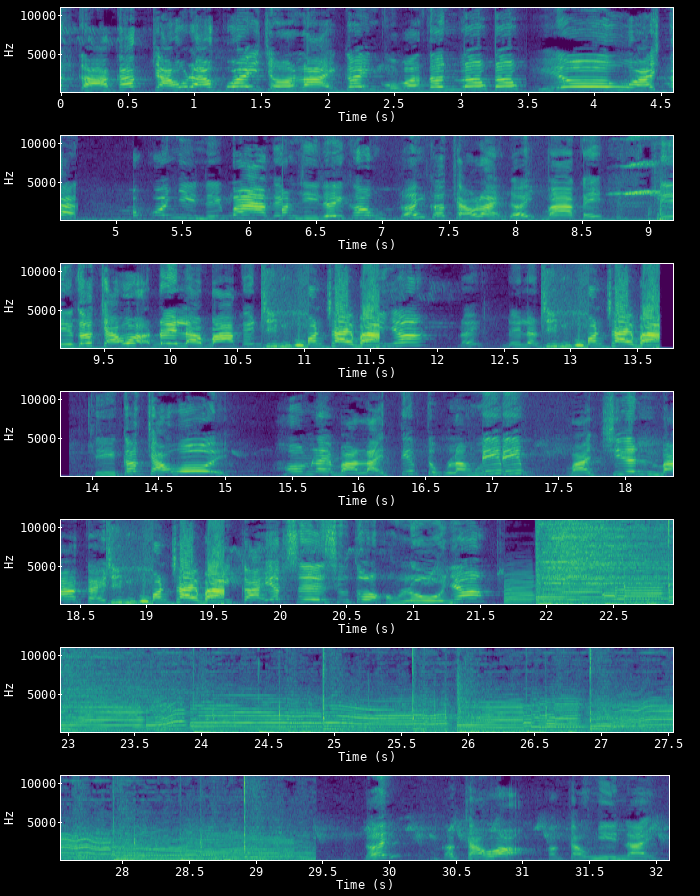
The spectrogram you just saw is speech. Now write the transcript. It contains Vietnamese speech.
tất cả các cháu đã quay trở lại kênh của bà Tân Vlog. Đâu Yêu quá cả có nhìn thấy ba cái con gì đây không? Đấy các cháu này đấy ba cái. Thì các cháu ạ đây là ba cái chim của con trai bà nhá. Đấy đây là chim của con trai bà. Thì các cháu ơi hôm nay bà lại tiếp tục làm một clip. Bà chiên ba cái chim của con trai bà. KFC siêu to khổng lồ nhá cháu nhìn này.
